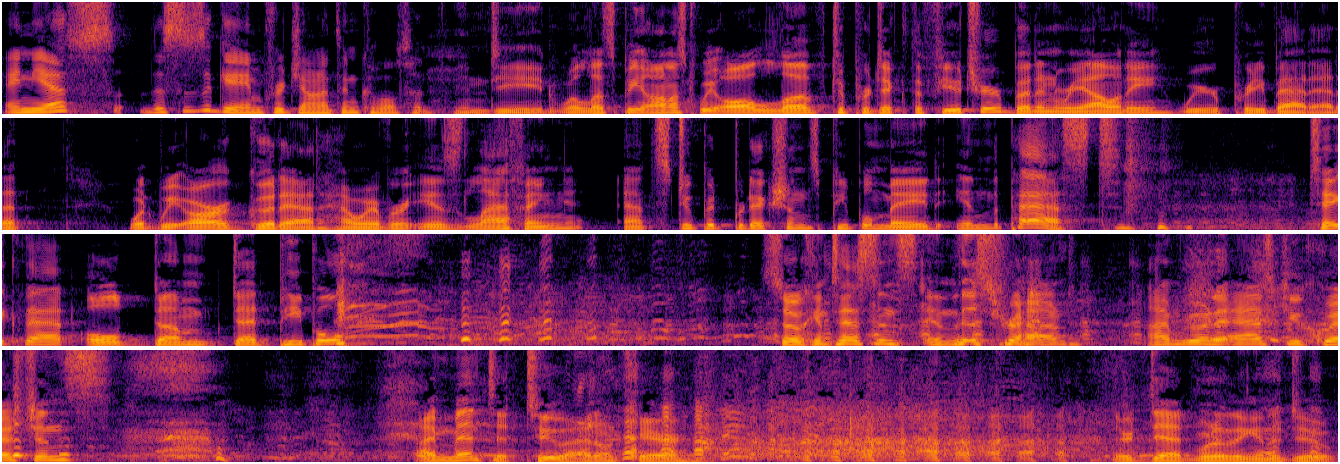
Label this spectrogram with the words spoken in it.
and yes, this is a game for Jonathan Coulton. Indeed. Well, let's be honest, we all love to predict the future, but in reality, we're pretty bad at it. What we are good at, however, is laughing at stupid predictions people made in the past. Take that, old dumb dead people. so, contestants, in this round, I'm going to ask you questions. I meant it too, I don't care. They're dead. What are they going to do?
